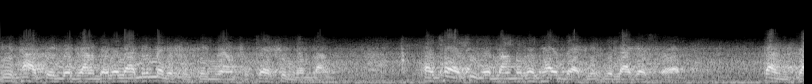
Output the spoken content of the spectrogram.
นี่ถ้าเป็นกำลังแต่เวลานี้ไม่ได้ฝึกเป็นกำลังฝึกแค่ขึ้นกำลังถ้าแค่ขึ้นกำลังมันก็ใช้แบบนี้เวลาจะสอบ ตั้งใจ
